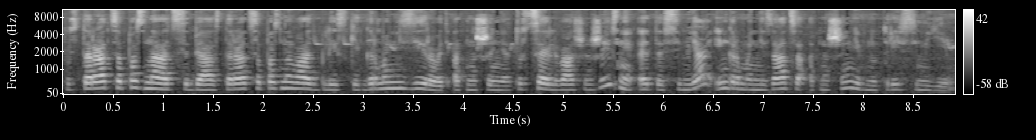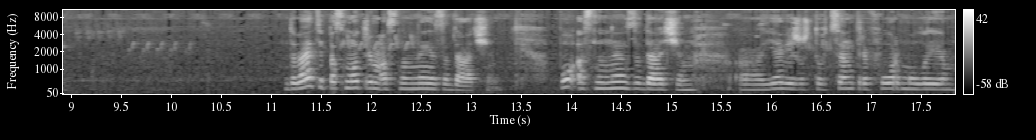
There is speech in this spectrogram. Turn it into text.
постараться познать себя, стараться познавать близких, гармонизировать отношения. То есть цель вашей жизни – это семья и гармонизация отношений внутри семьи. Давайте посмотрим основные задачи. По основным задачам э, я вижу, что в центре формулы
